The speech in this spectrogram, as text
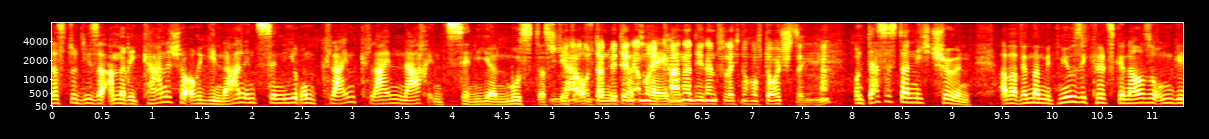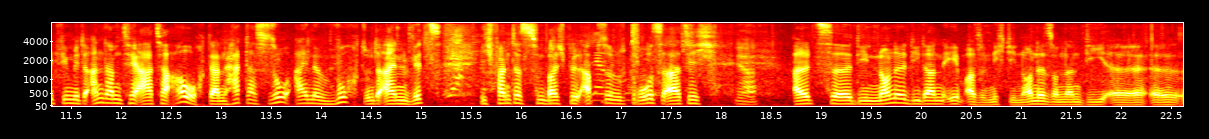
dass du diese amerikanische Originalinszenierung klein, klein nachinszenieren musst. Das steht Ja, oft und dann mit den Verträgen. Amerikanern, die dann vielleicht noch auf Deutsch singen. Ne? Und das ist dann nicht schön. Aber wenn man mit Musicals genauso umgeht wie mit anderem Theater auch, dann hat das so eine Wucht und einen Witz. Ich fand das zum Beispiel absolut großartig, Ja. Als äh, die Nonne, die dann eben, also nicht die Nonne, sondern die äh, äh,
